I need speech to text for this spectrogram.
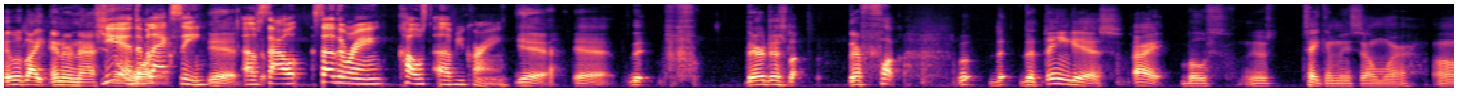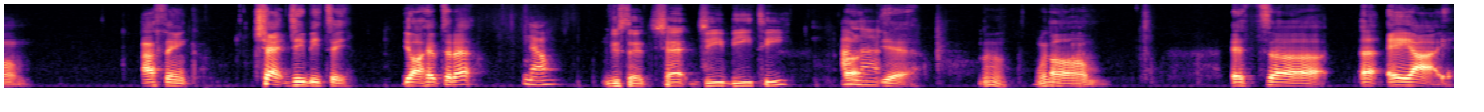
It was like international. Yeah, the. Black Sea Yeah. of south southern coast of Ukraine. Yeah, yeah. They're just like they're fuck. The, the thing is, all right, Bose, you're taking me somewhere. Um, I think Chat GBT. Y'all hip to that? No, You said Chat GBT? I'm Uh, not. Yeah. No. What is Um, it's uh, a AI.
